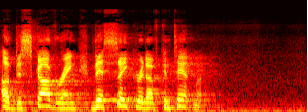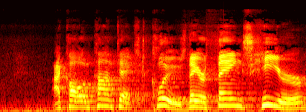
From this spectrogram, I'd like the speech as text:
of discovering this secret of contentment. I call them context clues. They are things here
